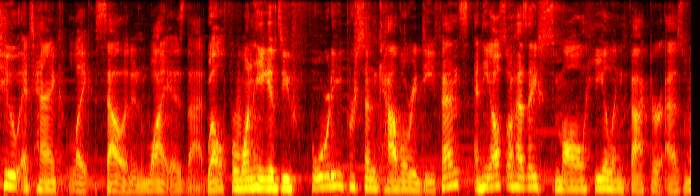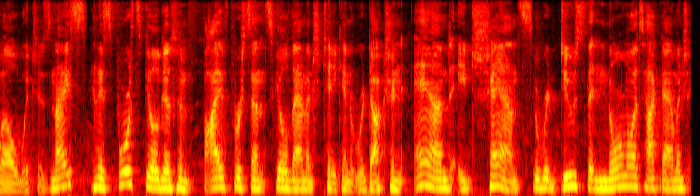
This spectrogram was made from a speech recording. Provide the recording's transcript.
to a tank like Saladin. Why is that? Well for one he gives you 40 percent cavalry defense and he also has a small healing factor as well which is nice. And his fourth skill gives him five percent skill damage taken reduction and a chance to reduce the normal attack damage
